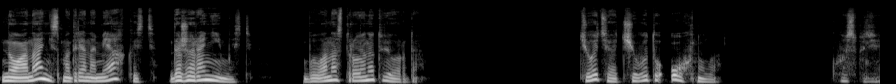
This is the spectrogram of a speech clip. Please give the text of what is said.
Но она, несмотря на мягкость, даже ранимость, была настроена твердо. Тетя от чего-то охнула. Господи,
